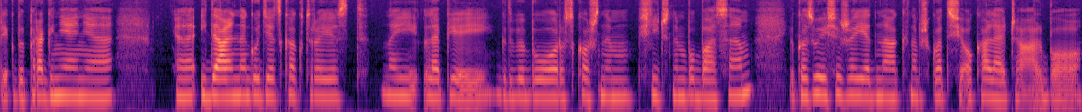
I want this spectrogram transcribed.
jakby pragnienie e, idealnego dziecka, które jest najlepiej, gdyby było rozkosznym, ślicznym bobasem. I okazuje się, że jednak na przykład się okalecza, albo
